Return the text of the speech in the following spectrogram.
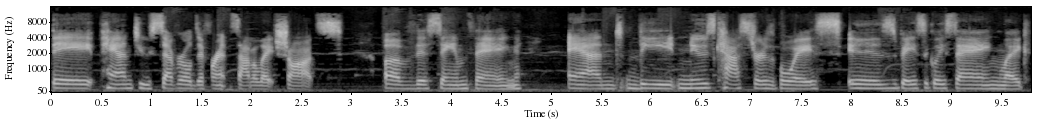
they pan to several different satellite shots of this same thing and the newscaster's voice is basically saying like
